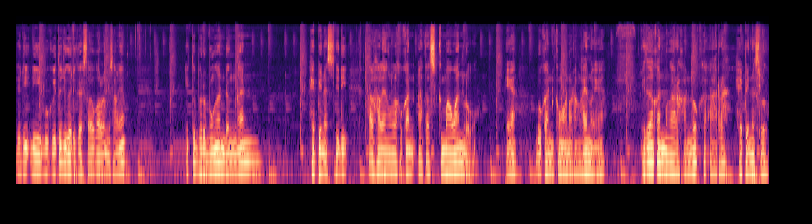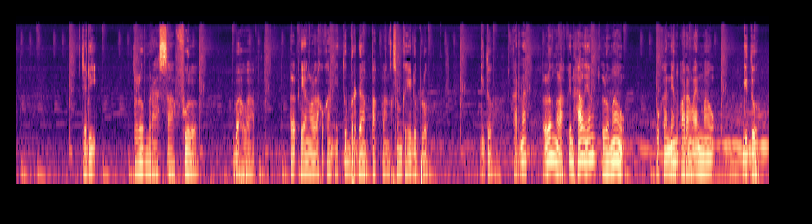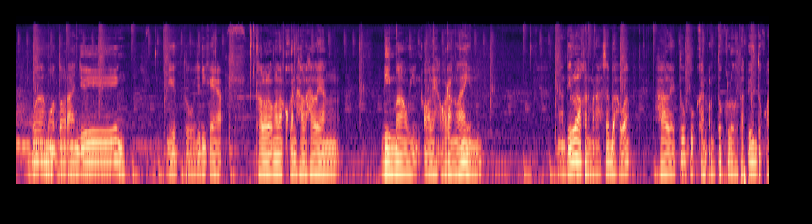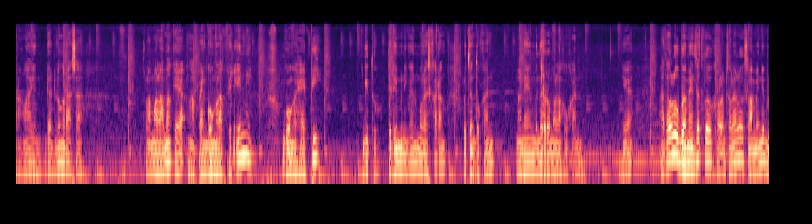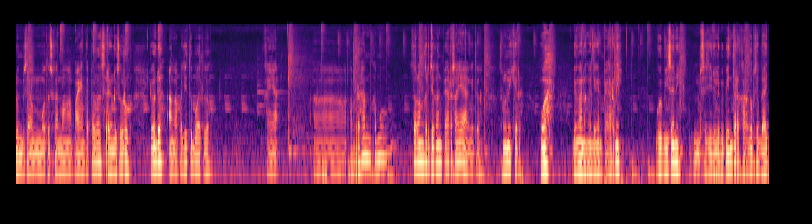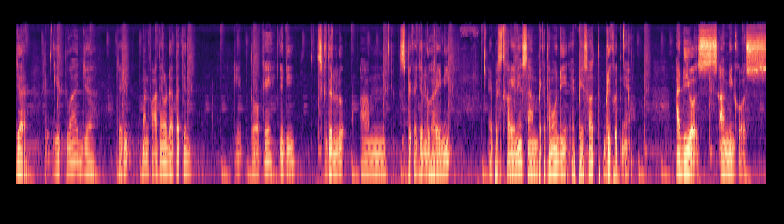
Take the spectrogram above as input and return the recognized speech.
jadi di buku itu juga dikasih tahu kalau misalnya itu berhubungan dengan happiness. Jadi hal-hal yang lo lakukan atas kemauan lo ya bukan kemauan orang lain lo ya itu akan mengarahkan lo ke arah happiness lo. Jadi lo merasa full bahwa yang lo lakukan itu berdampak langsung ke hidup lo gitu. Karena lo ngelakuin hal yang lo mau bukan yang orang lain mau gitu. Wah motor anjing gitu. Jadi kayak kalau lo ngelakukan hal-hal yang dimauin oleh orang lain nanti lo akan merasa bahwa hal itu bukan untuk lo tapi untuk orang lain. Dan lo ngerasa lama-lama kayak ngapain gue ngelakuin ini? Gue nggak happy. Gitu. Jadi mendingan mulai sekarang lo tentukan mana yang bener lo melakukan ya atau lo ubah mindset lo kalau misalnya lo selama ini belum bisa memutuskan mau ngapain tapi lo sering disuruh ya udah anggap aja itu buat lo kayak uh, Abraham kamu tolong kerjakan PR saya gitu. Selalu mikir wah dengan ngerjain PR nih gue bisa nih bisa jadi lebih pinter karena gue bisa belajar. Gitu aja. Jadi manfaatnya lo dapetin. Gitu oke? Okay? jadi segitu dulu um, speak aja dulu hari ini. Episode kali ini sampai ketemu di episode berikutnya Adiós, amigos.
